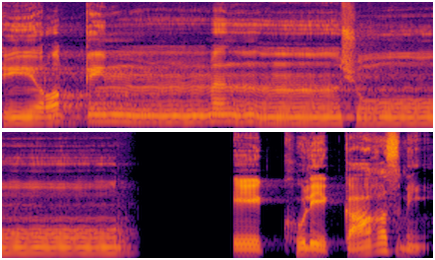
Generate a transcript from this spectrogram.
فی رق منشور ایک کھلے کاغذ میں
